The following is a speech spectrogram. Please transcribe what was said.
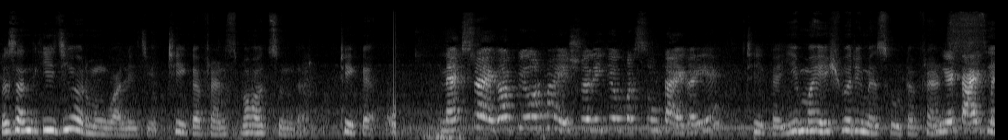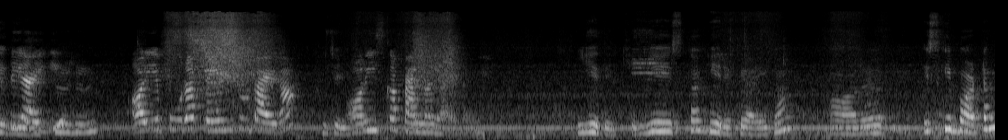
पसंद कीजिए और मंगवा लीजिए। ठीक है फ्रेंड्स बहुत सुंदर। ठीक है। नेक्स्ट आएगा प्योर महेश्वरी के ऊपर सूट आएगा ये। ठीक है ये महेश्वरी में सूट है फ्रेंड्स ये सी पट्टी आएगी। हम्म, हम्म, और ये पूरा प्लेन सूट आएगा। जी। और इसका पैनल आएगा ये देखिए ये इसका घेरे पे आएगा। और इसकी बॉटम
